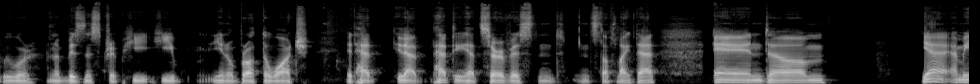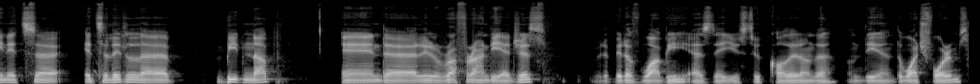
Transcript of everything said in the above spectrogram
we were on a business trip. He he you know brought the watch. It had it had, had to get serviced and and stuff like that. And um, yeah, I mean it's uh it's a little uh, beaten up and uh, a little rough around the edges with a bit of wabi as they used to call it on the on the uh, the watch forums.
